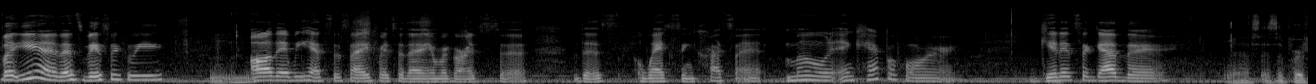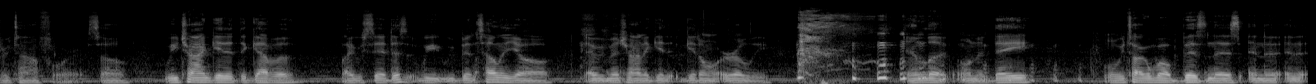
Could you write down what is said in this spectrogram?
but yeah, that's basically mm-hmm. all that we have to say for today in regards to this waxing crescent moon in Capricorn. Get it together. Yes, it's a perfect time for it. So we try and get it together. Like we said, this we we've been telling y'all that we've been trying to get it, get on early. And look, on the day when we talk about business and, and,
